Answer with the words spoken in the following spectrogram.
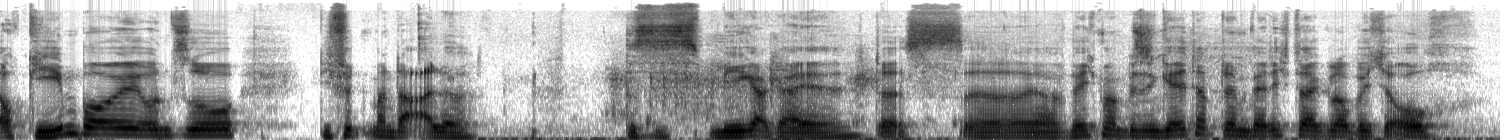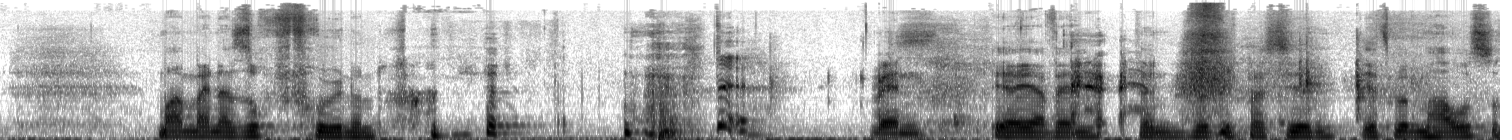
auch Gameboy und so. Die findet man da alle. Das ist mega geil. Das, äh, ja, wenn ich mal ein bisschen Geld habe, dann werde ich da, glaube ich, auch mal meiner Sucht frönen. Wenn. ja, ja, wenn, wenn wirklich passieren. Jetzt mit dem Haus.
